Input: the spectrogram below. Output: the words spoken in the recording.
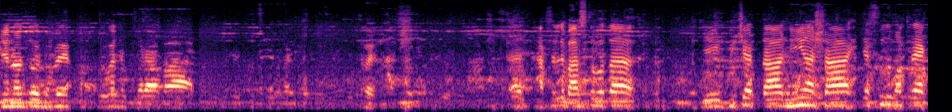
প্রতিনিয়ত এভাবে যোগাযোগ করা বা আসলে বাস্তবতা, যে বিচারটা নিয়ে আসা, এটা শুধুমাত্র এক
